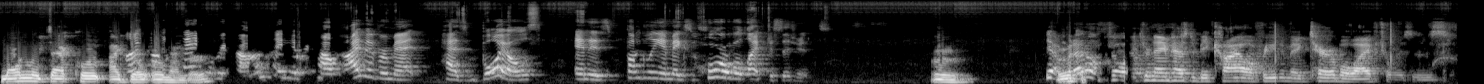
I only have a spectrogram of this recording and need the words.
Non-exact quote. I don't I'm not saying remember. every Kyle. I'm saying every Kyle I've ever met has boils and is fugly and makes horrible life decisions. Mm. Yeah, but I don't feel like your name has to be Kyle for you to make terrible life choices.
